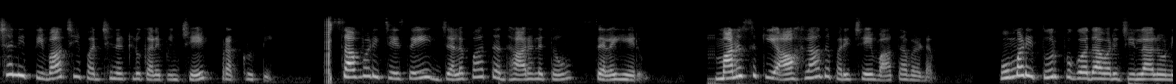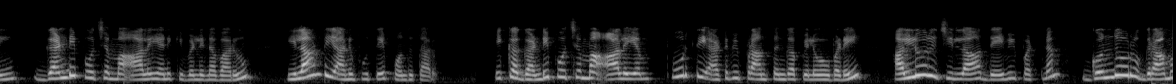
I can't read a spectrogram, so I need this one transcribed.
పచ్చని తివాచీ పరిచినట్లు కనిపించే ప్రకృతి. సవ్వడి చేసే జలపాత ధారలతో సెలయేరు. మనసుకి ఆహ్లాదపరిచే వాతావరణం. ఉమ్మడి తూర్పుగోదావరి జిల్లాలోని గండిపోచమ్మ ఆలయానికి వెళ్ళిన వారు ఇలాంటి అనుభూతే పొందుతారు. ఇక గండిపోచమ్మ ఆలయం పూర్తి అటవీ ప్రాంతంగా పిలువబడే అల్లూరు జిల్లా దేవీపట్నం గొందూరు గ్రామ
